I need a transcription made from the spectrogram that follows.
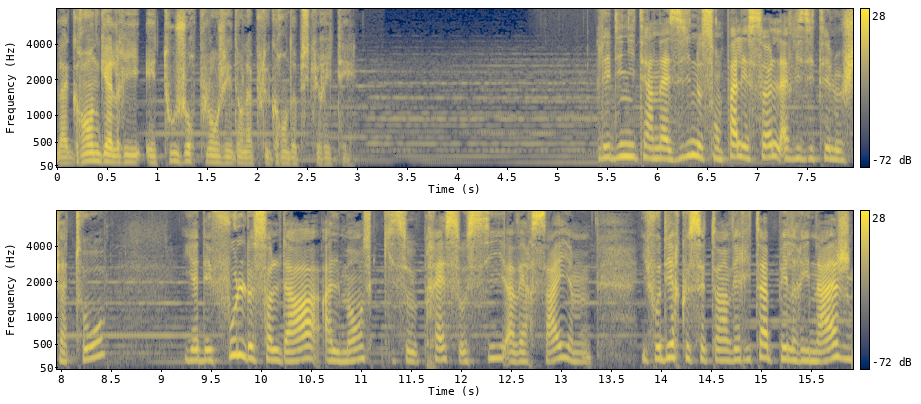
la grande galerie est toujours plongée dans la plus grande obscurité. Les dignitaires nazis ne sont pas les seuls à visiter le château. Il y a des foules de soldats allemands qui se pressent aussi à Versailles. Il faut dire que c'est un véritable pèlerinage.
